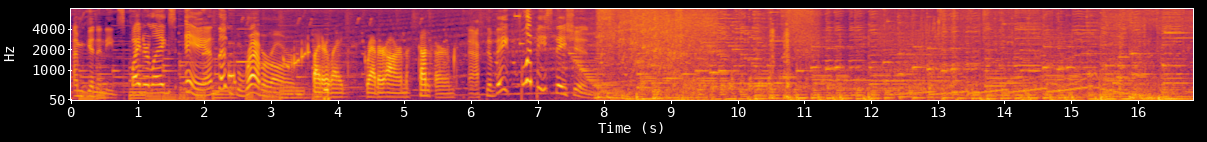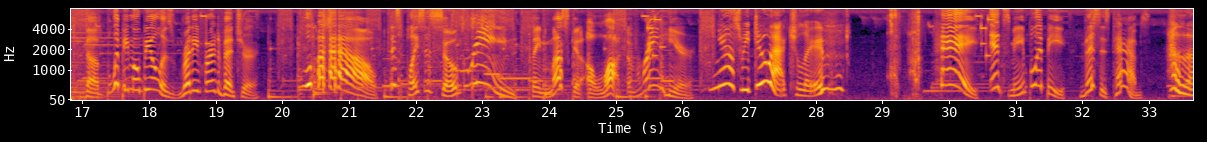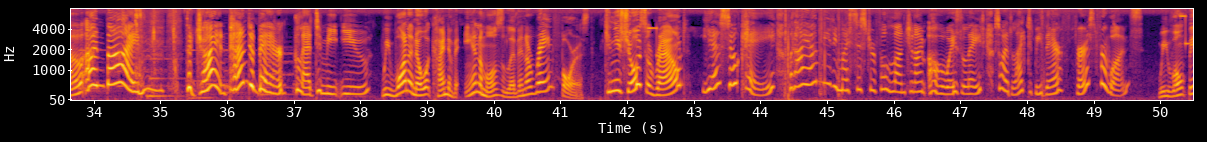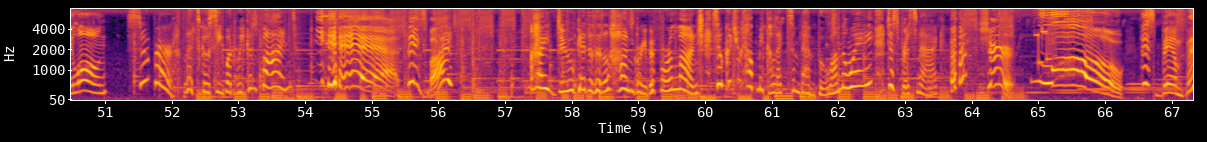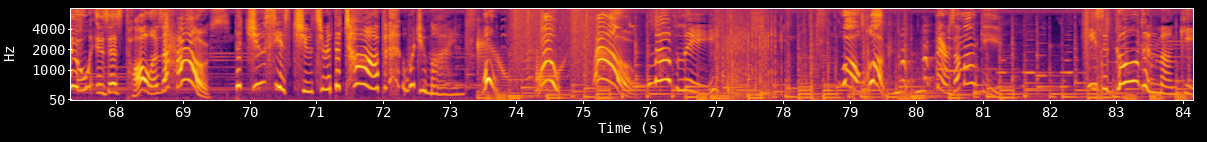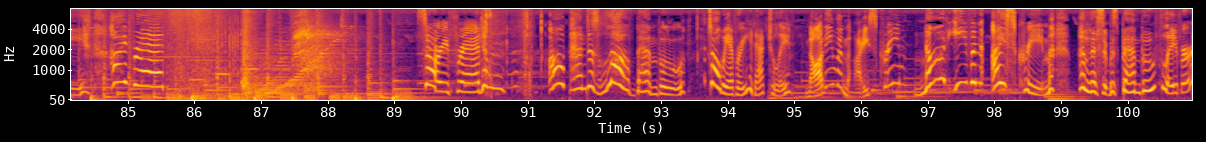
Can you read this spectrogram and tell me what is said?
I'm gonna need spider legs and the grabber arm. Spider legs, grabber arm, confirmed. Activate Blippi Station. The Blippi Mobile is ready for adventure. Wow! This place is so green! They must get a lot of rain here. Yes, we do actually. Hey! It's me, Blippi. This is Tabs. Hello, I'm Bi, the giant panda bear. Glad to meet you. We want to know what kind of animals live in a rainforest. Can you show us around? Yes, okay, but I am meeting my sister for lunch and I'm always late, so I'd like to be there first for once. We won't be long. Super! Let's go see what we can find. Yeah! Thanks, Bi. I do get a little hungry before lunch, so could you help me collect some bamboo on the way? Just for a snack. Sure. Whoa! This bamboo is as tall as a house. The juiciest shoots are at the top. Would you mind? Whoa! Whoa! Whoa! Lovely! Whoa, look! There's a monkey. He's a golden monkey. Hi, Fred. Sorry, Fred. All pandas love bamboo. It's all we ever eat, actually. Not even ice cream? Not even ice cream, unless it was bamboo flavor.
